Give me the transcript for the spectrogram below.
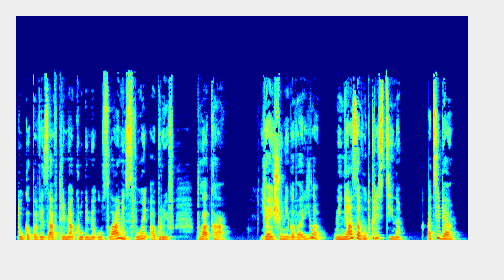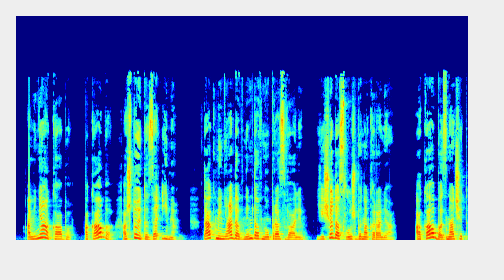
туго повязав тремя крупными узлами свой обрыв плака. «Я еще не говорила. Меня зовут Кристина. А тебя? А меня Акаба. Акаба? А что это за имя?» Так меня давным-давно прозвали, еще до службы на короля. Акаба значит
